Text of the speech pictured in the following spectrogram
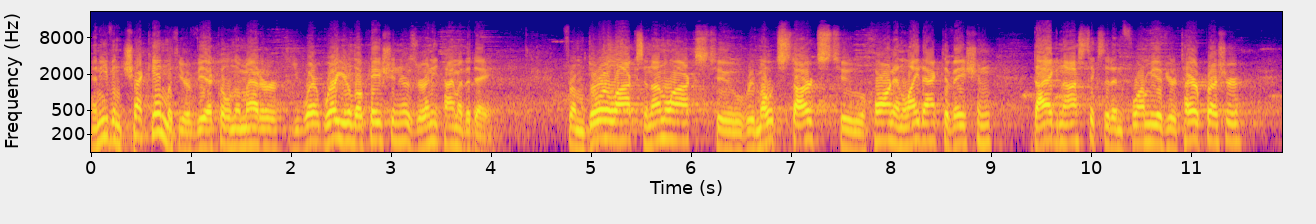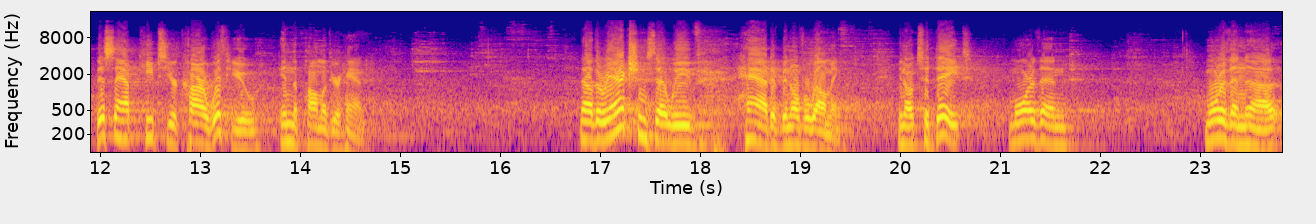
and even check in with your vehicle no matter where, where your location is or any time of the day from door locks and unlocks to remote starts to horn and light activation, diagnostics that inform you of your tire pressure, this app keeps your car with you in the palm of your hand. Now the reactions that we've had have been overwhelming. You know, to date, more than more than uh,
